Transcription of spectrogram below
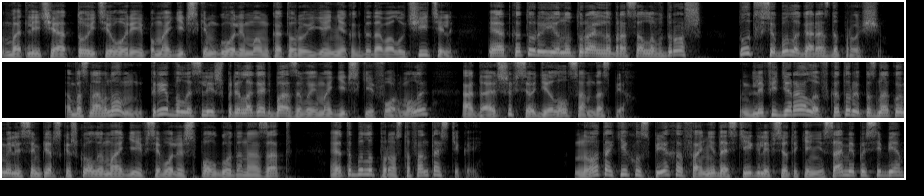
В отличие от той теории по магическим големам, которую ей некогда давал учитель, и от которой ее натурально бросало в дрожь, тут все было гораздо проще. В основном требовалось лишь прилагать базовые магические формулы, а дальше все делал сам доспех. Для федералов, которые познакомились с имперской школой магии всего лишь с полгода назад, это было просто фантастикой. Но таких успехов они достигли все-таки не сами по себе,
